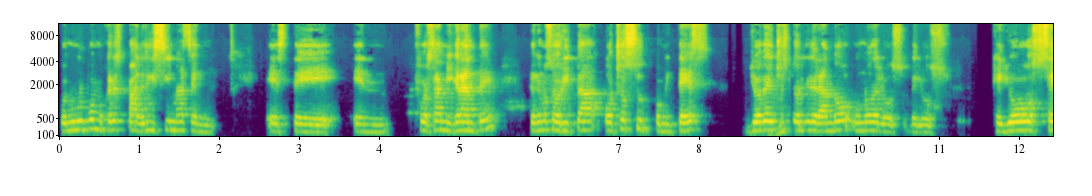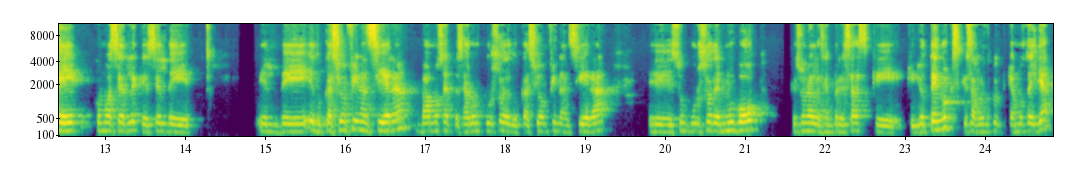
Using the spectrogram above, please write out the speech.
con un grupo de mujeres padrísimas en, este, en Fuerza Migrante. Tenemos ahorita ocho subcomités. Yo, de hecho, estoy liderando uno de los, de los que yo sé cómo hacerle, que es el de, el de educación financiera. Vamos a empezar un curso de educación financiera. es un curso de MoveUp, que es una de las empresas que, que yo tengo, que, es que rato platicamos de ella.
